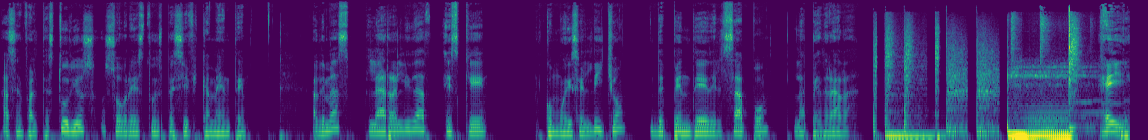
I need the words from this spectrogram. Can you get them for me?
hacen falta estudios sobre esto específicamente. Además, la realidad es que, como dice el dicho, depende del sapo la pedrada. Hey,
